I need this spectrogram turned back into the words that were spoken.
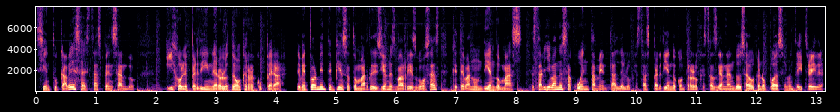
Si en tu cabeza estás pensando, híjole, perdí dinero, lo tengo que recuperar. Eventualmente empiezas a tomar decisiones más riesgosas que te van hundiendo más. Estar llevando esa cuenta mental de lo que estás perdiendo contra lo que estás ganando es algo que no puede hacer un day trader.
